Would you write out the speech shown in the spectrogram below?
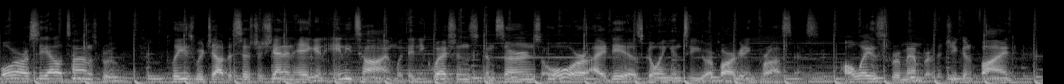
or our Seattle Times Group, please reach out to Sister Shannon Hagan anytime with any questions, concerns, or ideas going into your bargaining process. Always remember that you can find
